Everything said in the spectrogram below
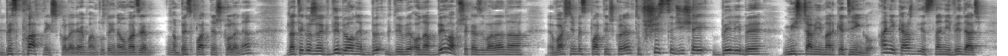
bezpłatnych szkoleniach, mam tutaj na uwadze bezpłatne szkolenia, dlatego że gdyby, one, gdyby ona była przekazywana na właśnie bezpłatnych szkoleniach, to wszyscy dzisiaj byliby mistrzami marketingu, a nie każdy jest w stanie wydać E,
